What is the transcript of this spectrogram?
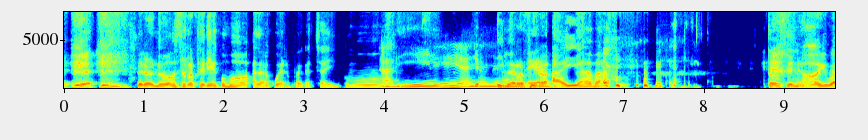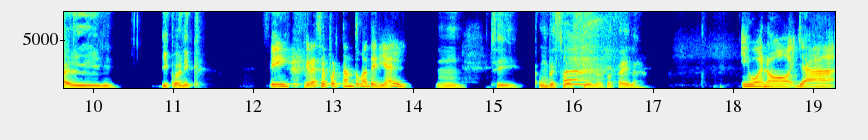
Pero no, se refería como a la cuerpa, ¿cachai? Como... Ah, sí, y, me refiero ahí abajo. Entonces, no, igual icónico. Sí, gracias por tanto material. Mm, sí, un beso al cielo, Rafaela. Y bueno, ya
